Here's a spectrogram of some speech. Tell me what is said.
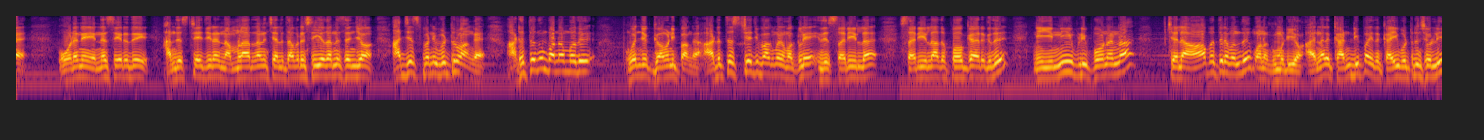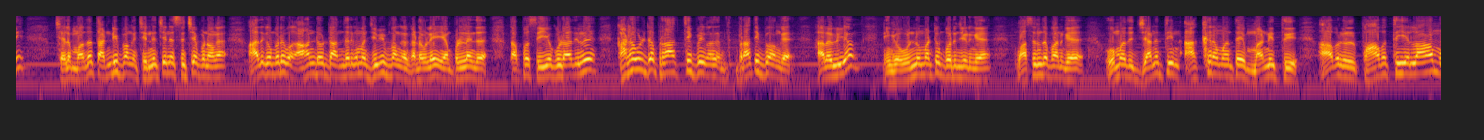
உடனே என்ன செய்யறது? அந்த ஸ்டேஜில் நம்மளா இருந்தாலும் சில தவறு செய்ய தானே செஞ்சோம். அட்ஜஸ்ட் பண்ணி விட்டுருவாங்க. அடுத்ததும் பண்ணும்போது கொஞ்சம் கவனிப்பாங்க. அடுத்த ஸ்டேஜ் பார்க்கும்போது மக்களே இது சரியில்லை. சரியில்லாத போக்கா இருக்குது. நீ இனி இப்படி போனேன்னா சில ஆபத்தில் வந்து உனக்கு முடியும். அதனால கண்டிப்பாக இதை கைவிட்டுன்னு சொல்லி சில மதம் தண்டிப்பாங்க. சின்ன சின்ன சிச்சை பண்ணுவாங்க. அதுக்கப்புறம் ஆண்டோட்ட அந்தரங்கமாக ஜெபிப்பாங்க. கடவுளே என் பிள்ளை இந்த தப்பை செய்யக்கூடாதுன்னு கடவுள்கிட்ட பிரார்த்திப்பாங்க பிரார்த்திப்பாங்க. ஹalleluya நீங்கள் ஒன்று மட்டும் புரிஞ்சுடுங்க. வசந்த பாருங்க. உமது ஜனத்தின் அக்கிரமத்தை மன்னித்து அவர்கள் பாவத்தையெல்லாம் எல்லாம்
